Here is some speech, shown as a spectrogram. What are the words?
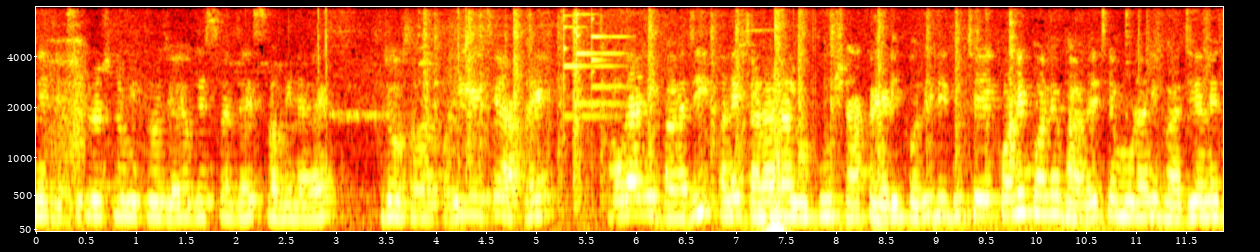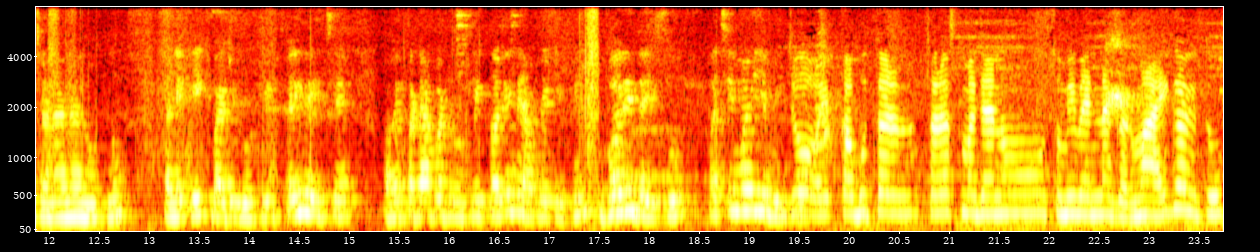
ને જય શ્રી કૃષ્ણ મિત્રો, જય યોગેશ્વર, જય સ્વામિનારાયણ. જો સવાર પડી ગઈ છે, આપણે મૂળાની ભાજી અને ચણાના લોટનું શાક રેડી કરી દીધું છે. કોને કોને ભાવે છે મૂળાની ભાજી અને ચણાના લોટનું? અને એક બાજુ રોટલી થઈ રહી છે. હવે ફટાફટ રોટલી કરીને આપણે ટિફિન ભરી દઈશું. પછી મળીએ જો, એક કબૂતર સરસ મજાનું સુમીબેનના ઘરમાં આવી ગયું હતું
